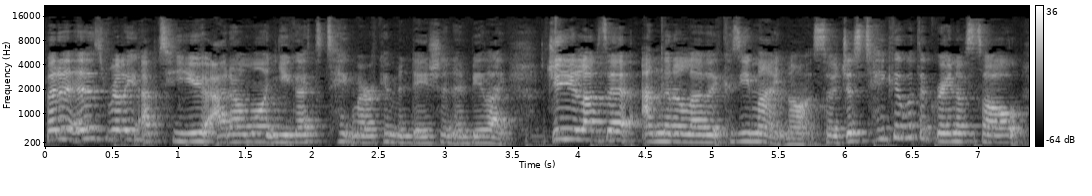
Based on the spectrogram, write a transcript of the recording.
but it is really up to you. I don't want you guys to take my recommendation and be like, Judy loves it, I'm gonna love it, because you might not. So just take it with a grain of salt,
